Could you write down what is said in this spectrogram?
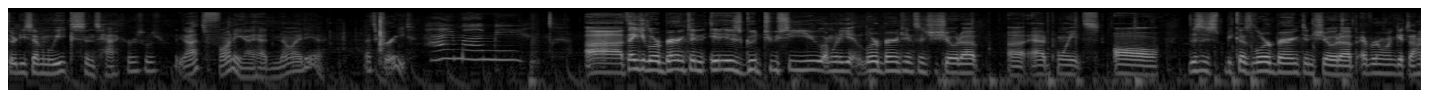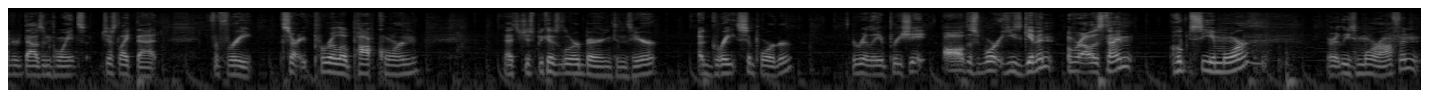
37 weeks since Hackers was. That's funny. I had no idea. That's great. Hi, mommy. Uh, thank you, Lord Barrington. It is good to see you. I'm gonna get Lord Barrington since you showed up. Uh, add points all. This is because Lord Barrington showed up. Everyone gets 100,000 points, just like that, for free. Sorry, Pirillo Popcorn. That's just because Lord Barrington's here. A great supporter. I really appreciate all the support he's given over all this time. Hope to see him more, or at least more often,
